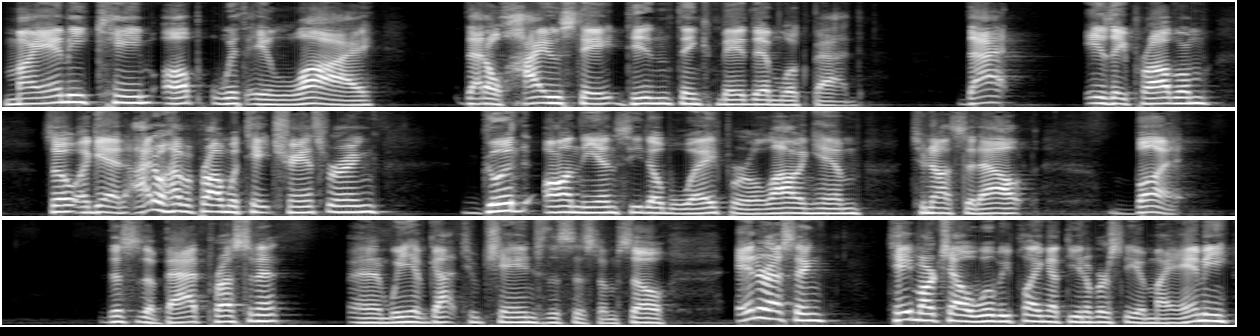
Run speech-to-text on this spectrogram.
Miami came up with a lie that Ohio State didn't think made them look bad. That is a problem. So again, I don't have a problem with Tate transferring. Good on the NCAA for allowing him to not sit out, but this is a bad precedent, and we have got to change the system. So interesting. Tate Martell will be playing at the University of Miami.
